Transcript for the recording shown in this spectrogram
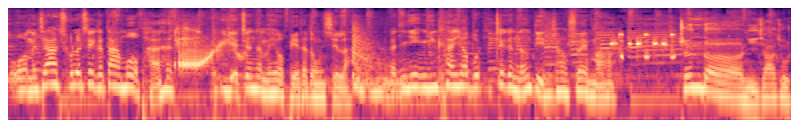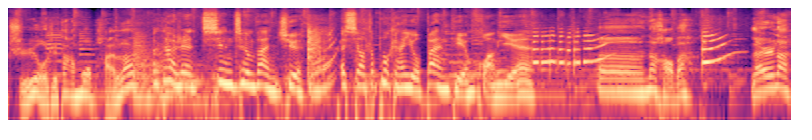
我们家除了这个大磨盘，也真的没有别的东西了。呃您您看，要不这个能抵得上税吗？真的，你家就只有这大磨盘了？呃大人千真万确，呃小的不敢有半点谎言。呃，那好吧。来人呐，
